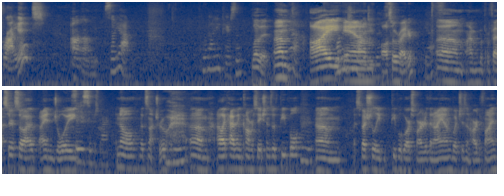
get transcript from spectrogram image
try it. Um, so yeah. What about you, Pearson? Love it. Um, Yeah. I What made you wanna do am also a writer. Yes. Um, I'm a professor, so I, I enjoy. so he's super smart. No, that's not true. Mhm. Um, I like having conversations with people, Mhm. um, especially people who are smarter than I am, which isn't hard to find,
